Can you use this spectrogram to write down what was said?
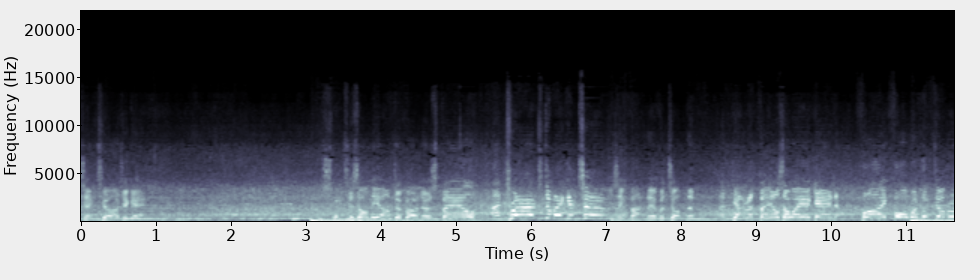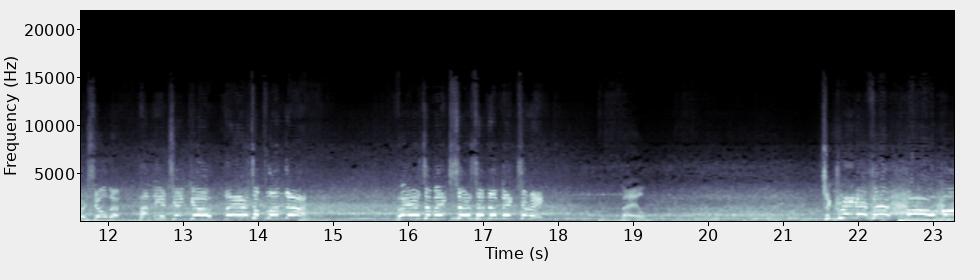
Take charge again. Switches on the afterburners. Bale and drives to make it two. Using back there for Tottenham. And Gareth Bale's away again. Flying forward, looked over his shoulder. Pavlyuchenko there to plunder. There to make certain of the victory. Bale. It's a great effort. Oh my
